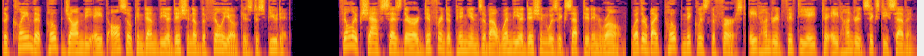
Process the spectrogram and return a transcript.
The claim that Pope John VIII also condemned the addition of the filioque is disputed. Philip Schaff says there are different opinions about when the addition was accepted in Rome, whether by Pope Nicholas I (858–867),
